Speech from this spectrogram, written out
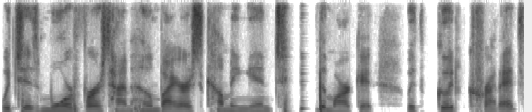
which is more first time home buyers coming into the market with good credit.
